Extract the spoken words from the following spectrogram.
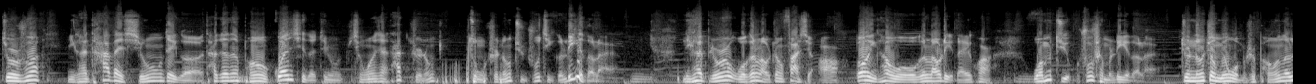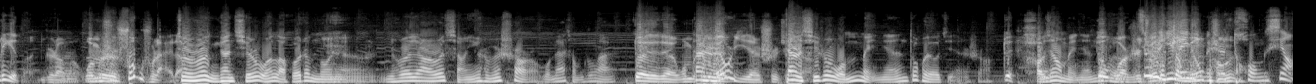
就是说，你看他在形容这个他跟他朋友关系的这种情况下，他只能总是能举出几个例子来。嗯。你看，比如说我跟老郑发小，包括你看我我跟老李在一块儿，我们举不出什么例子来，就能证明我们是朋友的例子，你知道吗？我们是说不出来的。就是说，你看，其实我跟老何这么多年，你说要是说想一个什么事儿，我们俩想不出来。对对对，我们但是没有一件事情。但是其实我们每年都会有几件事儿，对好像每年对，都对我是觉得证明朋同性，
